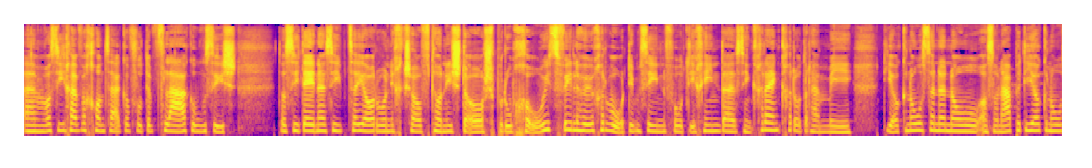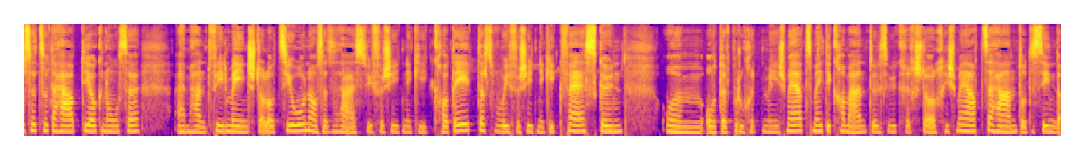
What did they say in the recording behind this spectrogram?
Ähm, was ich einfach kann sagen von der Pflege aus ist, dass in den 17 Jahren, wo ich geschafft habe, ist der Anspruch an uns viel höher geworden. Im Sinne von, die Kinder sind kränker oder haben mehr Diagnosen noch, also Nebendiagnosen zu den Hauptdiagnosen, ähm, haben viel mehr Installationen, also das heisst, wie verschiedene Katheters, die in verschiedene Gefäße gehen, um, oder brauchen mehr Schmerzmedikamente, weil sie wirklich starke Schmerzen haben, oder sind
